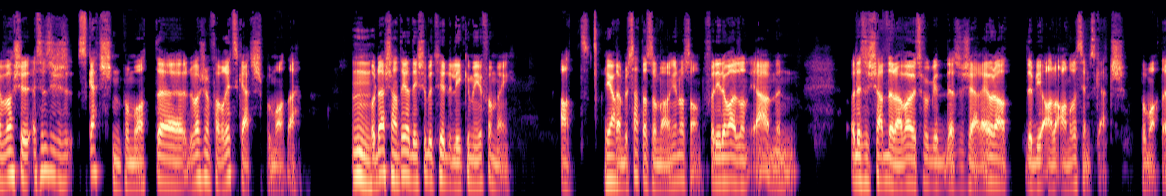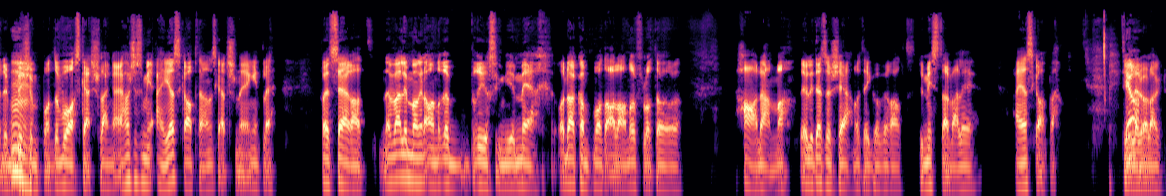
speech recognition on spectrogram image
jeg, var ikke, jeg syns ikke sketsjen på en måte Det var ikke en favorittsketsj, på en måte. Mm. Og der kjente jeg at det ikke betydde like mye for meg at Ja. den ble sett av så mange og sånn. Fordi det var sånn Ja, men Og det som skjedde da, var jo selvfølgelig det som skjer, er jo da at det blir alle andre sin sketsj, på en måte. Det blir Mm. ikke på en måte vår sketsj lenger. Jeg har ikke så mye eierskap til denne sketsjen, egentlig. For jeg ser at veldig mange andre bryr seg mye mer, og da kan på en måte alle andre få lov til å ha den. da. Det er jo litt det som skjer når ting går viralt. Du mister veldig eierskapet til Ja. det du har lagd.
